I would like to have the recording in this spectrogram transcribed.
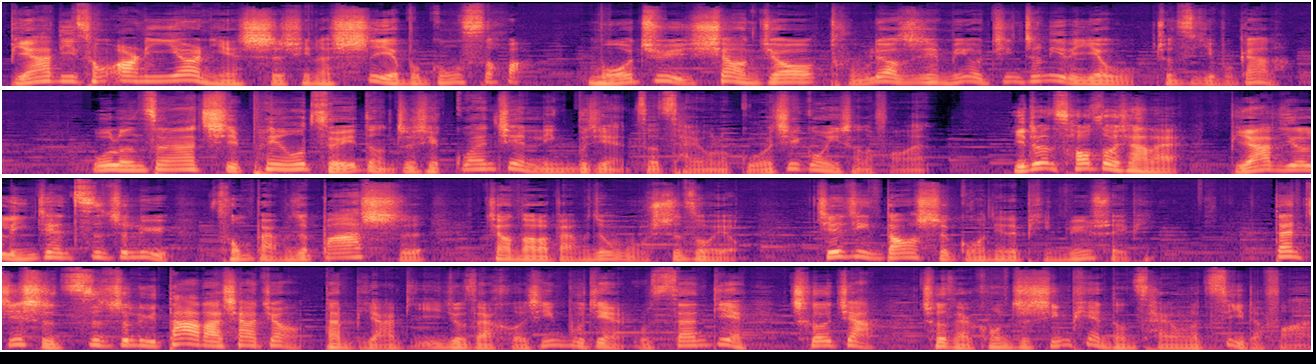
比亚迪从二零一二年实行了事业部公司化，模具、橡胶、涂料这些没有竞争力的业务就自己不干了。涡轮增压器、喷油嘴等这些关键零部件则采用了国际供应商的方案。一顿操作下来，比亚迪的零件自制率从百分之八十降到了百分之五十左右，接近当时国内的平均水平。但即使自制率大大下降，但比亚迪依旧在核心部件如三电、车架、车载控制芯片等采用了自己的方案。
